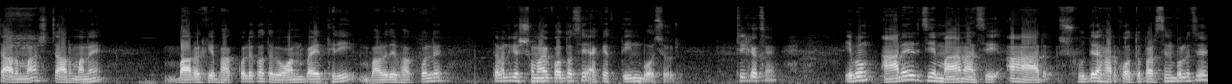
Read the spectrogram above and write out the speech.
চার মাস। চার মানে বারোকে ভাগ করলে কত হবে? ওয়ান বাই থ্রি বারো দিয়ে ভাগ করলে তার মানে কি সময় কত আছে? একের তিন বছর। ঠিক আছে? এবং আর এর যে মান আছে আর সুদের হার কত পার্সেন্ট বলেছে?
